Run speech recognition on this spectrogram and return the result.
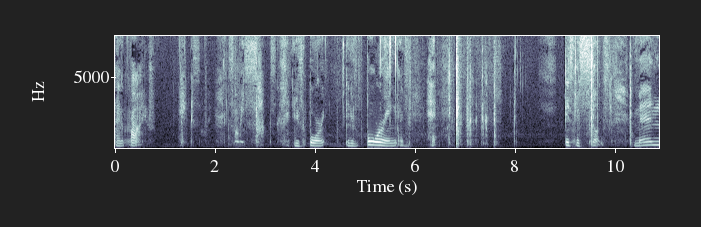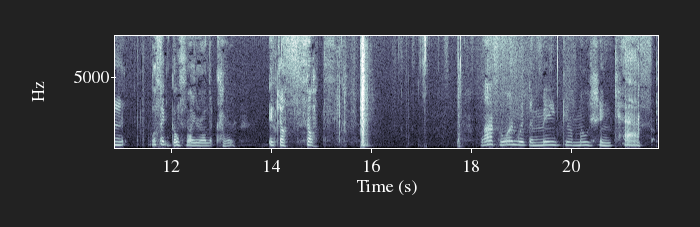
0 0.5 out of 5. It is boring. It is boring as heck. This just sucks. Man, like Ghost Rider on the cover. It just sucks. Last one with the major motion cast.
